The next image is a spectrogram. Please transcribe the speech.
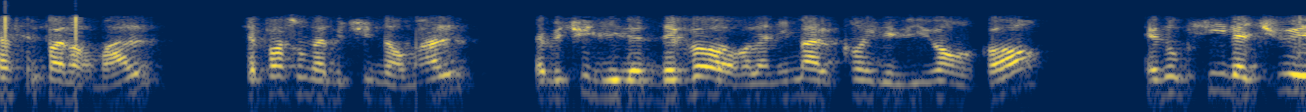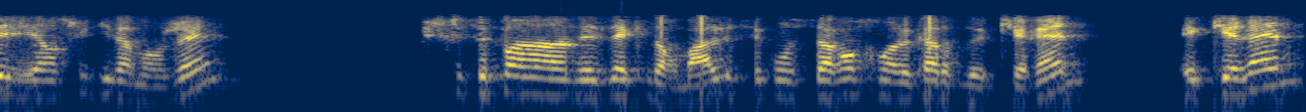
Ça c'est pas normal. C'est pas son habitude normale. D'habitude il dévore l'animal quand il est vivant encore. Et donc s'il a tué et ensuite il a mangé, puisque c'est pas un ézek normal, c'est qu'on ça rentre dans le cadre de keren. Et keren,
